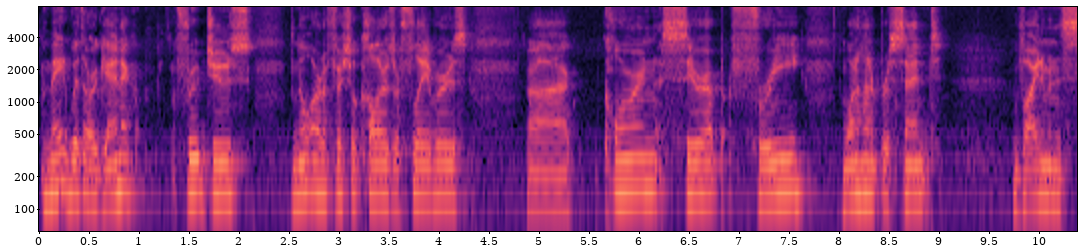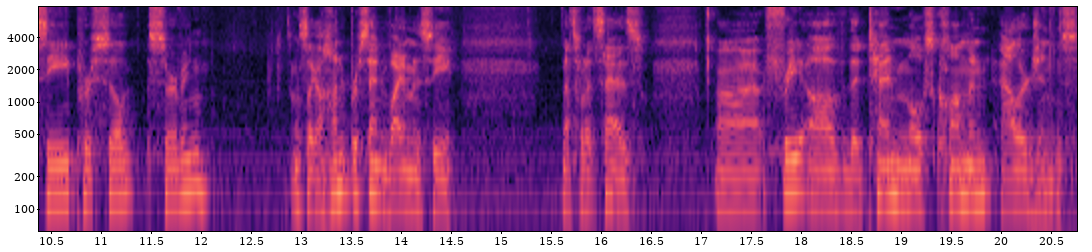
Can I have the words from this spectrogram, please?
Made with organic fruit juice, no artificial colors or flavors, uh, corn syrup free, 100% vitamin C per serving. It's like 100% vitamin C. That's what it says. Uh, free of the 10 most common allergens.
